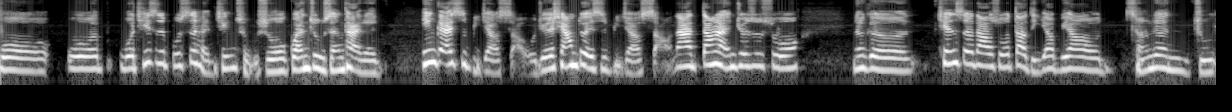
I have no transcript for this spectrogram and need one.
我我我其实不是很清楚，说关注生态的应该是比较少，我觉得相对是比较少。那当然就是说那个。牵涉到说，到底要不要承认主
